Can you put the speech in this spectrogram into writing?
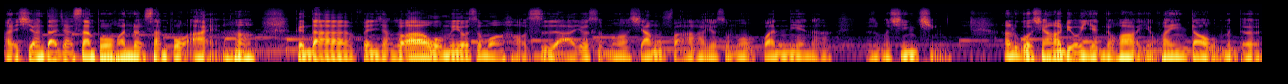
啊，也希望大家散播欢乐、散播爱，哈，跟大家分享说啊，我们有什么好事啊，有什么想法，有什么观念啊，有什么心情，那如果想要留言的话，也欢迎到我们的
